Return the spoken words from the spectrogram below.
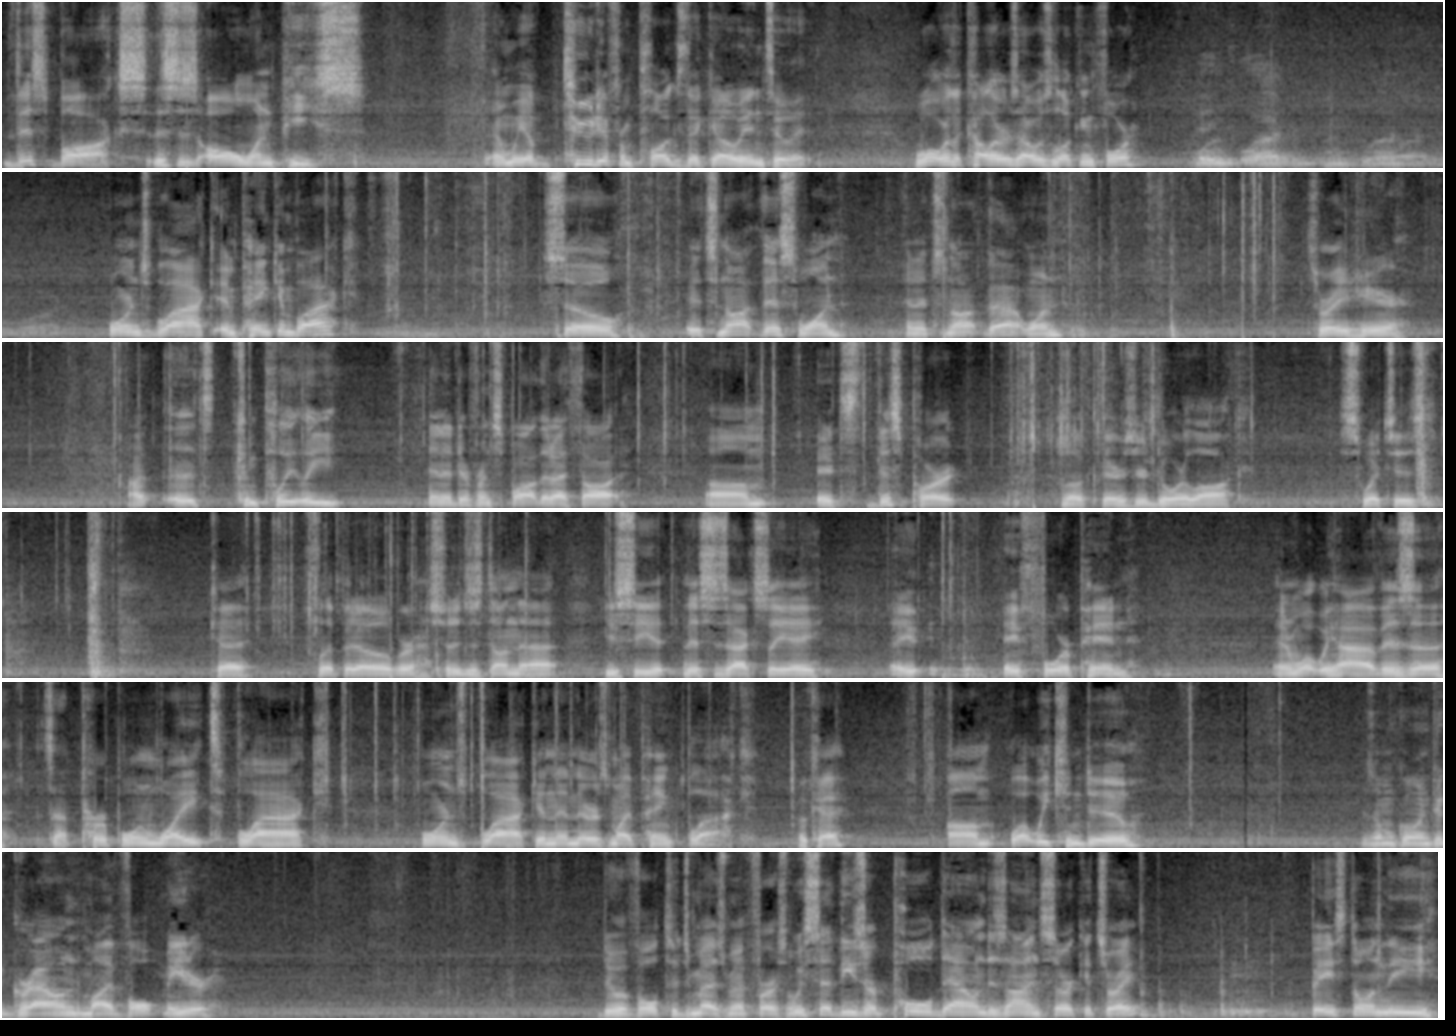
this box, this is all one piece. And we have two different plugs that go into it. What were the colors I was looking for? Pink, black, and pink, black. Orange, black, and pink and black. So it's not this one, and it's not that one. It's right here. I, it's completely in a different spot that I thought. Um, it's this part. Look, there's your door lock switches. Okay, flip it over. I should have just done that. You see, this is actually a a a four pin, and what we have is a it's that purple and white, black, orange, black, and then there's my pink black. Okay, um, what we can do is I'm going to ground my voltmeter do a voltage measurement first. We said these are pull down design circuits, right? Based on the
